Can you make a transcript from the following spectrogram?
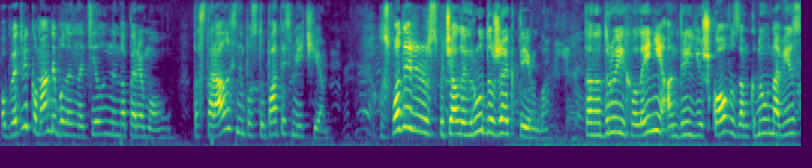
Обидві команди були націлені на перемогу та старались не поступатись м'ячем. Господарі розпочали гру дуже активно. Та на другій хвилині Андрій Юшков замкнув навіс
